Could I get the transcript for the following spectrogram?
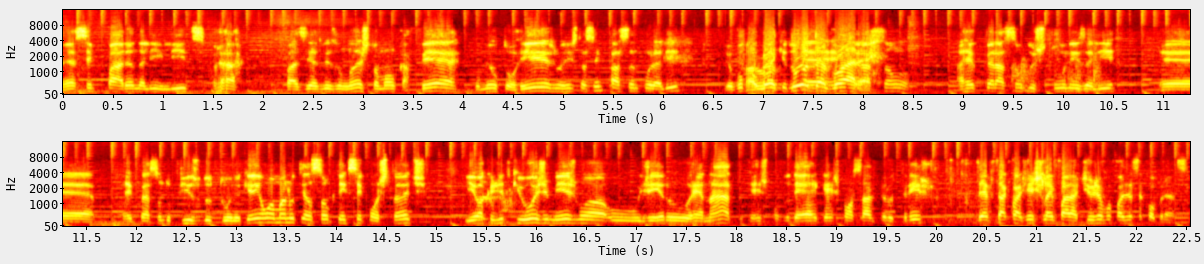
né? Sempre parando ali em Leeds para fazer às vezes um lanche, tomar um café, comer um torresmo, a gente está sempre passando por ali. Eu vou falar aqui do tudo é, agora. Recuperação, a recuperação dos túneis ali, é, a recuperação do piso do túnel, que é uma manutenção que tem que ser constante. E eu acredito que hoje mesmo o engenheiro Renato, que é do DR, que é responsável pelo trecho, deve estar com a gente lá em Paraty. Eu já vou fazer essa cobrança.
